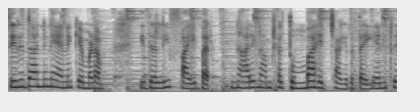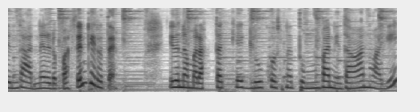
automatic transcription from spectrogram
ಸಿರಿಧಾನ್ಯನೇ ಏನಕ್ಕೆ ಮೇಡಮ್? ಇದರಲ್ಲಿ ಫೈಬರ್ ನಾರಿನಾಂಶ ತುಂಬ ಹೆಚ್ಚಾಗಿರುತ್ತೆ, ಎಂಟರಿಂದ ಹನ್ನೆರಡು ಪರ್ಸೆಂಟ್ ಇರುತ್ತೆ. ಇದು ನಮ್ಮ ರಕ್ತಕ್ಕೆ ಗ್ಲೂಕೋಸ್ನ ತುಂಬ ನಿಧಾನವಾಗಿ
